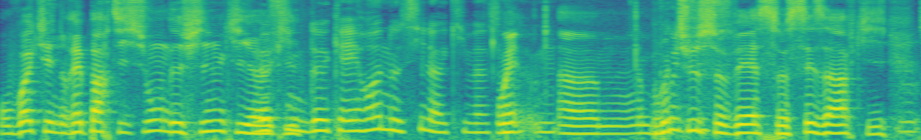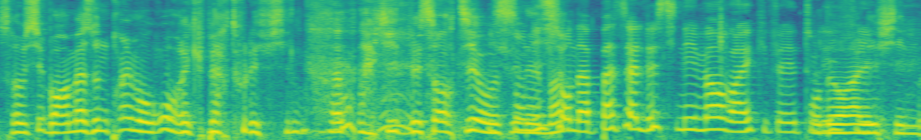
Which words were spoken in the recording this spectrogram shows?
On voit qu'il y a une répartition des films qui. Le qui- film de Kairon aussi là qui va se... Ouais. Mm. Brutus, vs César qui Mm. sera aussi bon Amazon Prime en gros on récupère tous les films qui devaient sortir au Ils dit cinéma si on n'a pas de salle de cinéma, on va récupérer tous on les aura films. les films.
